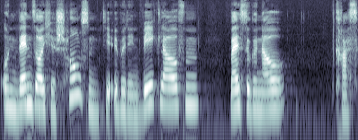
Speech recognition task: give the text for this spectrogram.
und wenn solche Chancen dir über den Weg laufen, weißt du genau, krass,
